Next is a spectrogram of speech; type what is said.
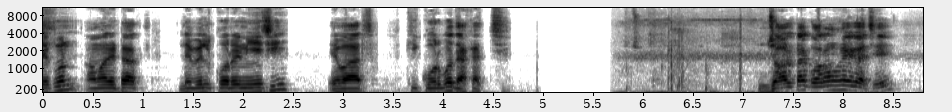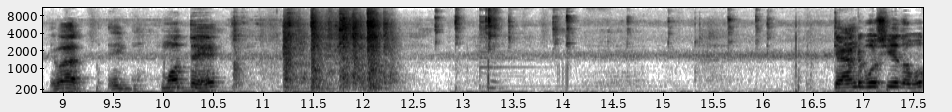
দেখুন, আমার এটা লেবেল করে নিয়েছি, এবার কি করব দেখাচ্ছি। জলটা গরম হয়ে গেছে, এবার এই মধ্যে স্ট্যান্ড বসিয়ে দেবো।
